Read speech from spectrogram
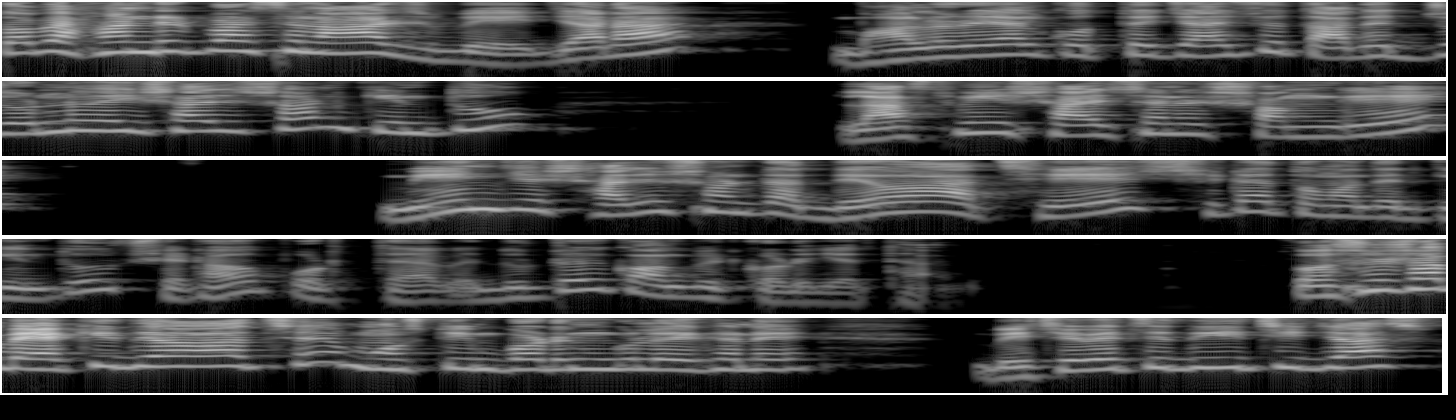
তবে হান্ড্রেড পার্সেন্ট আসবে। যারা ভালো রেজাল্ট করতে চাইছো, তাদের জন্য এই সাজেশন কিন্তু লাস্ট মিনিট সাজেশনের সঙ্গে মেন যে সাজেশনটা দেওয়া আছে, সেটা তোমাদের কিন্তু সেটাও পড়তে হবে। দুটোই কমপ্লিট করে যেতে হবে। প্রশ্ন সব একই দেওয়া আছে মোস্ট ইম্পর্টেন্টগুলো এখানে বেছে বেছে দিয়েছি জাস্ট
